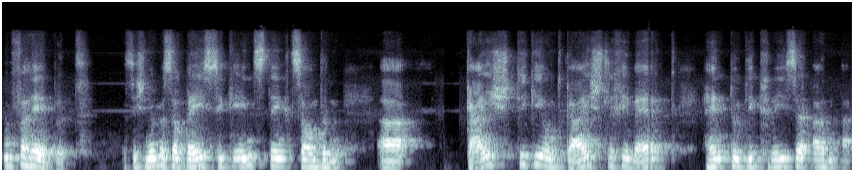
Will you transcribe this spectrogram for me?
aufheben. Es ist nicht mehr so Basic Instinct, sondern äh, geistige und geistliche Werte haben durch die Krise eine,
